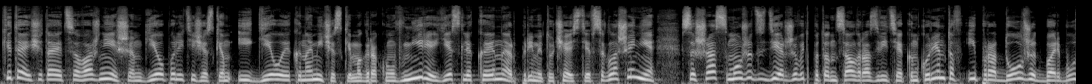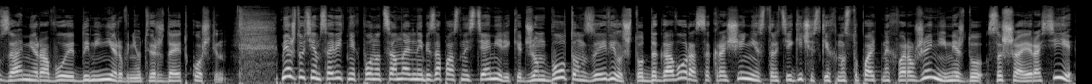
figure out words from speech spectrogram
Китай считается важнейшим геополитическим и геоэкономическим игроком в мире. Если КНР примет участие в соглашении, США сможет сдерживать потенциал развития конкурентов и продолжит борьбу за мировое доминирование, утверждает Кошкин. Между тем, советник по национальной безопасности Америки Джон Болтон заявил, что договор о сокращении стратегических наступательных вооружений между США и Россией,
